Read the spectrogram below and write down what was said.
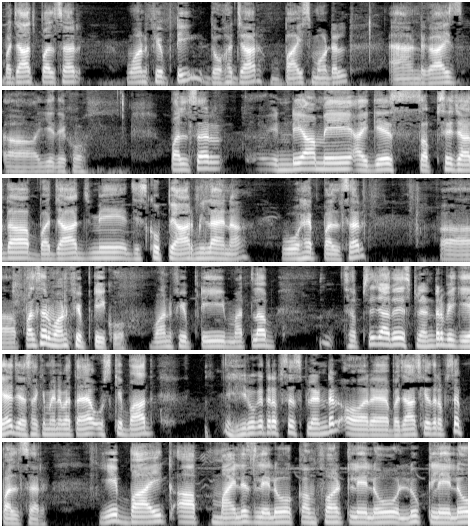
Bajaj Pulsar 150 2022 model and guys ये देखो पल्सर इंडिया में आई गेस सबसे ज़्यादा बजाज में जिसको प्यार मिला है ना, वो है पल्सर पल्सर 150 को। 150 मतलब सबसे ज़्यादा स्प्लेंडर भी किया है, जैसा कि मैंने बताया। उसके बाद हीरो की तरफ़ से स्प्लेंडर और बजाज की तरफ़ से पल्सर ये बाइक आप माइलेज ले लो कंफर्ट ले लो लुक ले लो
